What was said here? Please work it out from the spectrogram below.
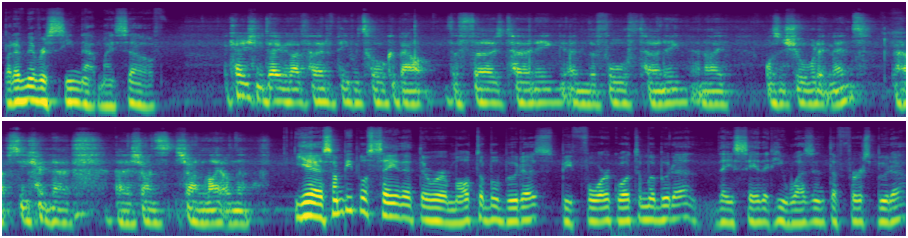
But I've never seen that myself. Occasionally, David, I've heard of people talk about the third turning and the fourth turning, and I wasn't sure what it meant. Perhaps you can uh, uh, shine, shine light on that. Yeah, some people say that there were multiple Buddhas before Gautama Buddha. They say that he wasn't the first Buddha.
